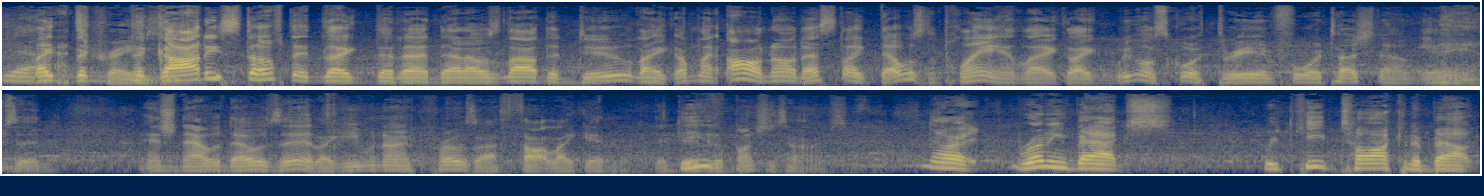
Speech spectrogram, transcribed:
yeah, like the, the, gaudy stuff that like that uh, that I was allowed to do. Like, I'm like, oh no, that's like that was the plan. Like, like we're gonna score three and four touchdown games, Man. and and that that was it. Like even on pros, I thought like it, it did you, it a bunch of times. All right, running backs. We keep talking about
